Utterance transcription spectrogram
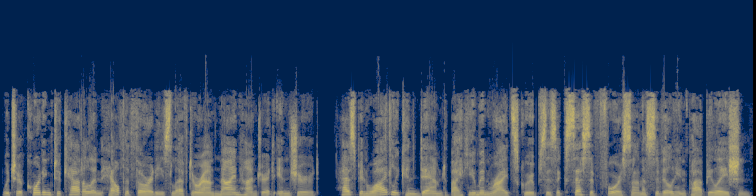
which according to Catalan health authorities left around 900 injured, has been widely condemned by human rights groups as excessive force on a civilian population.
